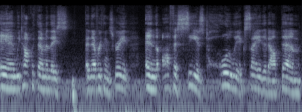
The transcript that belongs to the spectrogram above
and we talk with them and they and everything's great, and the office C is totally excited about them,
